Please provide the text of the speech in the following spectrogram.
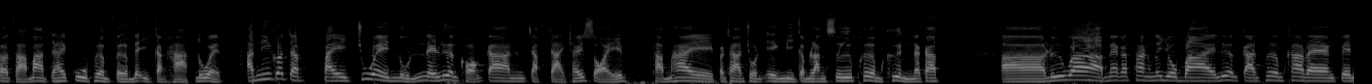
ก็สามารถจะให้กู้เพิ่มเติมได้อีกต่างหากด้วย อันนี้ก็จะไปช่วยหนุนในเรื่องของการจับจ่ายใช้สอยทำให้ประชาชนเองมีกำลังซื้อเพิ่มขึ้นนะครับ หรือว่าแม้กระทั่งนโยบายเรื่องการเพิ่มค่าแรงเป็น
